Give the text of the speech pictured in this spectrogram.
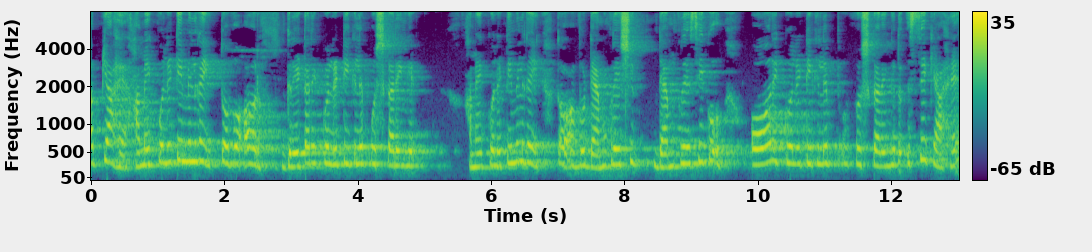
अब क्या है? हमें इक्वलिटी मिल गई तो वो और ग्रेटर इक्वलिटी के लिए पुश करेंगे। हमें इक्वलिटी मिल गई तो अब वो डेमोक्रेसी डेमोक्रेसी को और इक्वलिटी के लिए पुश करेंगे तो इससे क्या है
